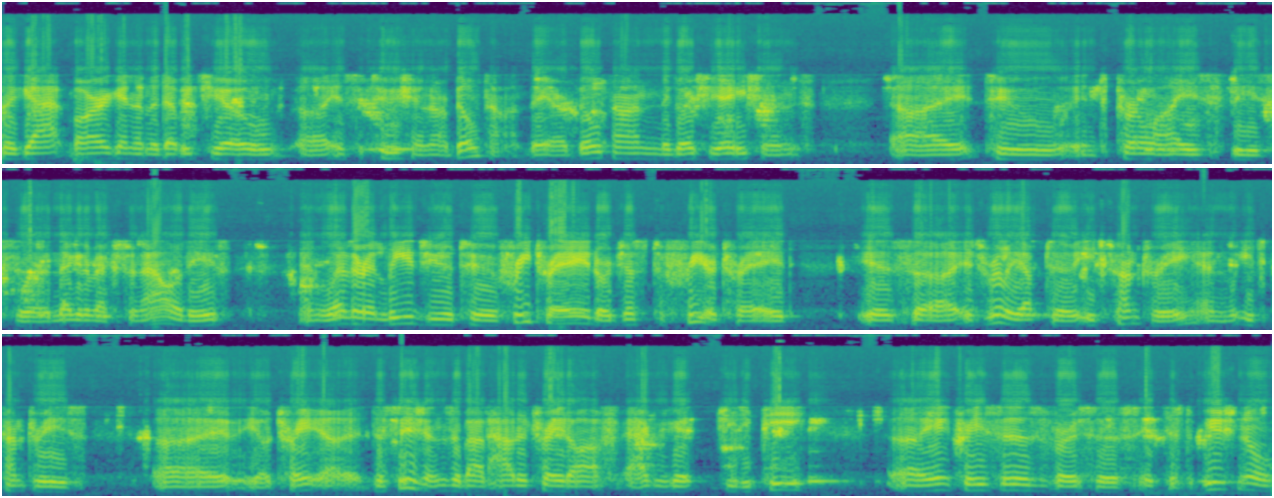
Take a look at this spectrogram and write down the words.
the GATT bargain and the WTO uh, institution are built on. They are built on negotiations uh, to internalize these uh, negative externalities, and whether it leads you to free trade or just to freer trade is uh, it's really up to each country and each country's uh, you know uh, decisions about how to trade off aggregate GDP uh, increases versus distributional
